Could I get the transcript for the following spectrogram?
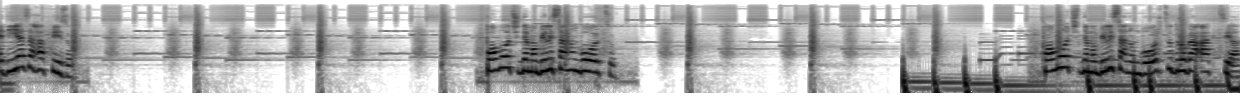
Hedija za Pomoć demobilisanom borcu. Pomoć demobilisanom borcu druga akcija.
